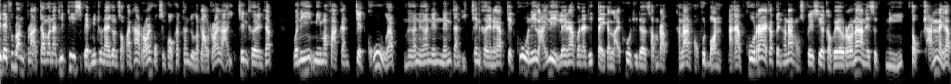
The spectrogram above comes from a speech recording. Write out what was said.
ทีเด็ดฟุตบอลประจำวันอาทิตย์ที่ 11 มิถุนายน 2566 ครับ ท่านอยู่กับเราร้อยหลาอีกเช่นเคยครับ วันนี้มีมาฝากกัน 7 คู่ครับเนื้อเนื้อเน้นเน้นกันอีกเช่นเคยนะครับ 7 คู่วันนี้หลายลีกเลยนะครับ วันอาทิตย์เตะกันหลายคู่ทีเดียวสำหรับทางด้านของฟุตบอลนะครับ คู่แรกครับเป็นทางด้านของสเปเชียกับเวโรนาในศึกหนีตกชั้นนะครับ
